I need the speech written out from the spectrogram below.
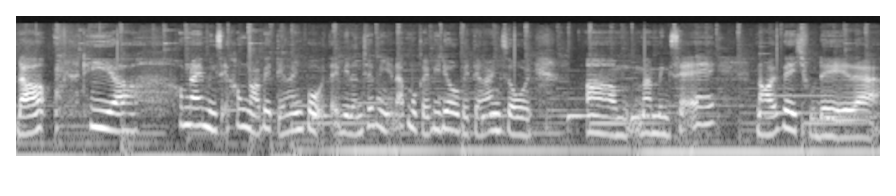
Đó thì uh, hôm nay mình sẽ không nói về tiếng Anh vội tại vì lần trước mình đã đắp một cái video về tiếng Anh rồi. Uh, mà mình sẽ nói về chủ đề là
